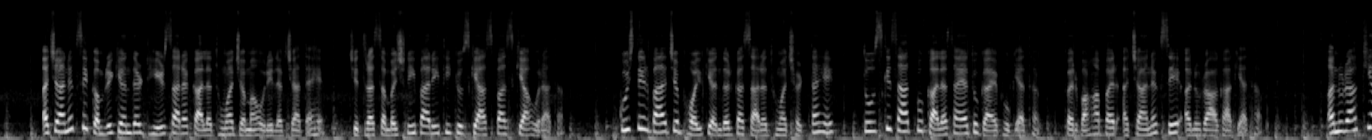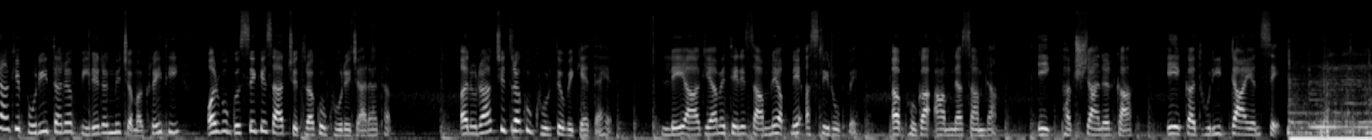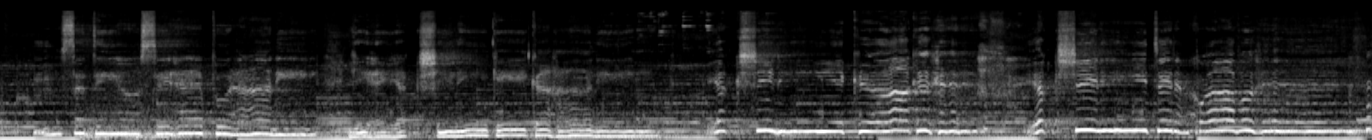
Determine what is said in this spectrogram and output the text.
अचानक से कमरे के अंदर ढेर सारा काला धुआँ जमा होने लग जाता है। चित्रा समझ नहीं पा रही थी कि उसके आसपास क्या हो रहा था। कुछ देर बाद जब हॉल के अंदर का सारा धुआँ छटता है तो उसके साथ वो काला साया तो गायब हो गया था, पर वहाँ पर अचानक से अनुराग आ गया था। अनुराग की आँखें पूरी तरह पीले रंग में चमक रही थी और वो गुस्से के साथ चित्रा को घूरे जा रहा था। अनुराग चित्रा को घूरते हुए कहता है, ले आ गया मैं तेरे सामने अपने असली रूप में। अब होगा आमना सामना, एक भक्षानर का, एक अधूरी डायन से। सदियों से है पुरानी, ये है यक्षिणी की कहानी। यक्षिणी एक आग है यक्षिणी तेरा ख्वाब है।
